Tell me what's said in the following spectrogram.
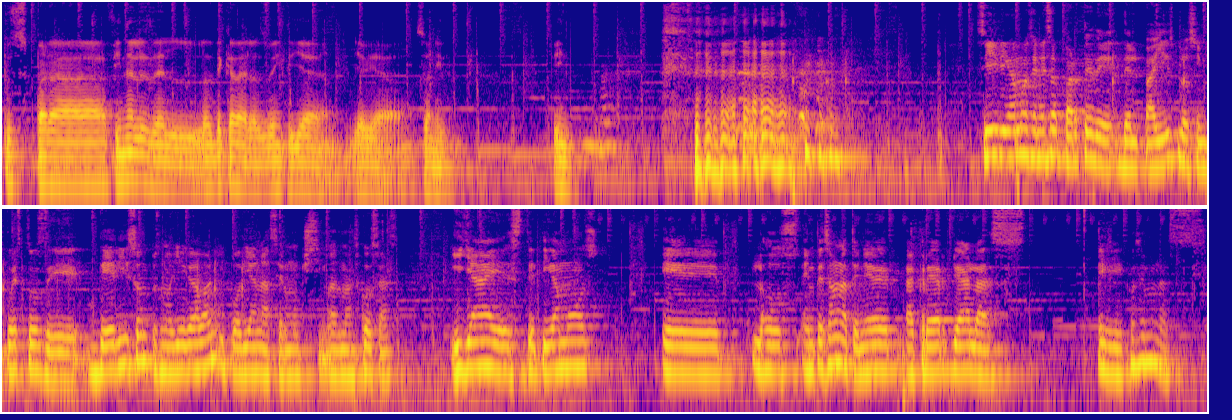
pues para finales de la década de los 20 ya, ya había sonido. Fin. Sí, digamos, en esa parte de- del país los impuestos de, de Edison pues no llegaban y podían hacer muchísimas más cosas. Y ya, este, digamos, eh, los empezaron a tener, a crear ya las... eh, ¿Cómo se llaman las...?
